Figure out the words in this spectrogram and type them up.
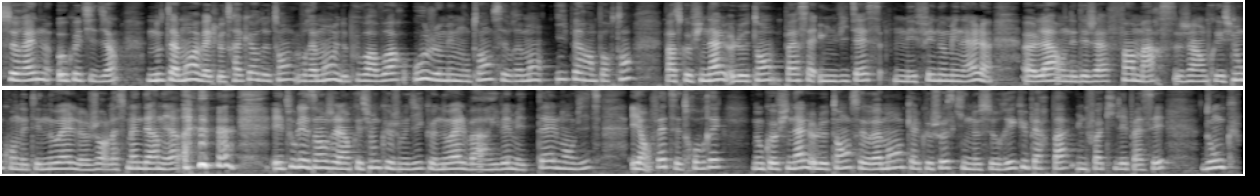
sereine au quotidien, notamment avec le tracker de temps, vraiment, et de pouvoir voir où je mets mon temps, c'est vraiment hyper important parce qu'au final, le temps passe à une vitesse mais phénoménale. Euh, là, on est déjà fin mars, j'ai l'impression qu'on était Noël genre la semaine dernière et tous les ans, j'ai l'impression que je me dis que Noël va arriver mais tellement vite et en fait, c'est trop vrai. Donc au final, le temps, c'est vraiment quelque chose qui ne se récupère pas une fois qu'il est passé. Donc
